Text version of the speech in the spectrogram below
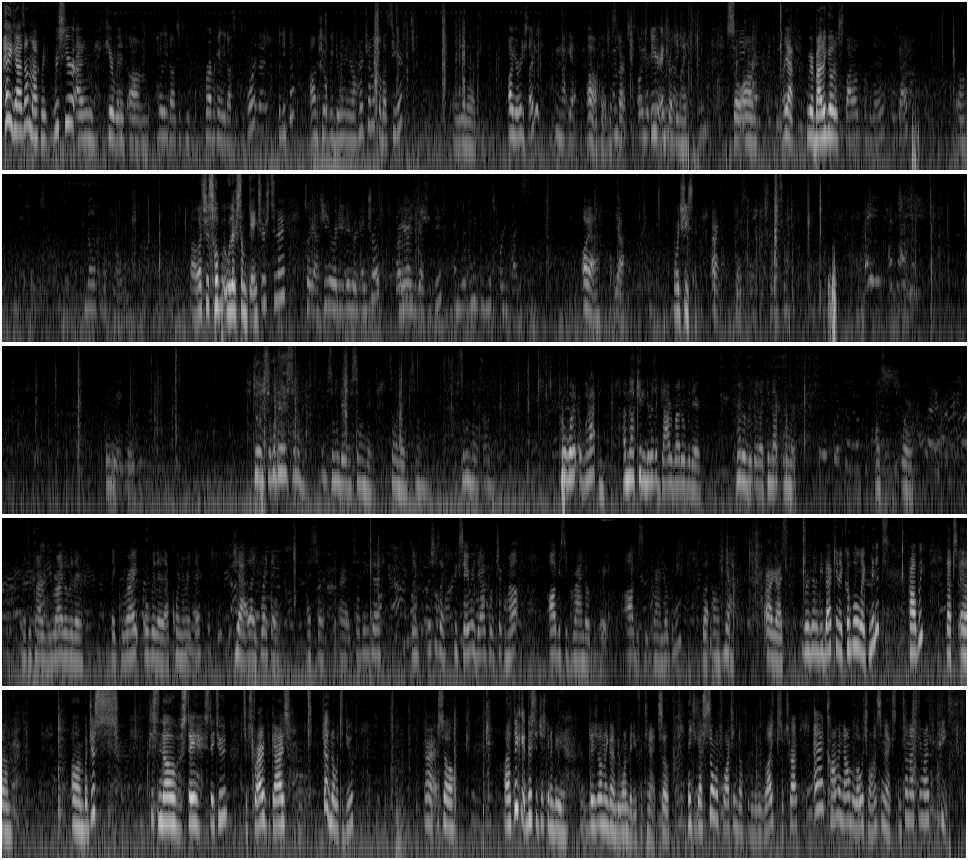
Hey guys, I'm Mark Bruce here. I'm here with um, Haley dot sixty four, Forever Haley dot sixty four. Felipe. Um, she'll be doing it on her channel, so let's see her. And you're gonna like. Oh, you already started? Not yet. Oh, okay. Just I'm start. Oh, just do your intro thingy. So um, yeah, we're about to go to spy over there. Those guys. No, uh, let's just hope there's some gangsters tonight. So yeah, she's already did her intro right here, as you guys can see. And we're only doing this for you guys. Oh yeah, yeah. What she said. All right, guys, uh, let's go. Let's go. Wait, wait, wait. Yo, there's someone there, someone there. Someone there, there's someone there. Someone there, someone there. There's someone there, someone there. Bro, what what happened? I'm not kidding. There was a guy right over there. Right over there, like in that corner. I swear. There's a guy right over there. Like right over there, that corner right there. Yeah, like right there. I swear. Alright, so these it's like, this is like Big Savers. Yeah, go check them out. Obviously, grand opening. Wait, obviously, grand opening. But, um, yeah. Alright, guys. We're going to be back in a couple, like, minutes. Probably. That's, um, um, but just, just know, stay, stay tuned. Subscribe, guys. You guys know what to do. Alright, so. I think this is just gonna be. There's only gonna be one video for tonight. So thank you guys so much for watching. Don't forget to leave a like, subscribe, and comment down below what you want to see next. Until next time, guys. Peace.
